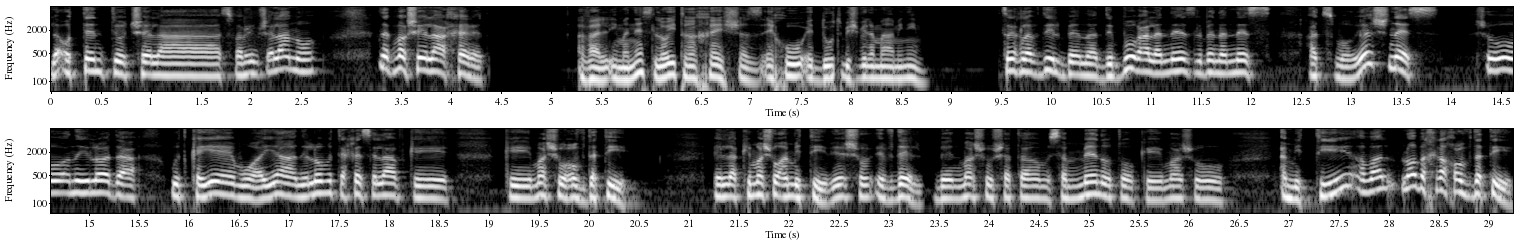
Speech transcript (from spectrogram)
לאותנטיות של הספרים שלנו, זה כבר שאלה אחרת. אבל אם הנס לא יתרחש, אז איך הוא עדות בשביל המאמינים? צריך להבדיל בין הדיבור על הנס לבין הנס עצמו. יש נס, שהוא, אני לא יודע, הוא התקיים, הוא היה, אני לא מתייחס אליו כ, כמשהו עובדתי, אלא כמשהו אמיתי, ויש הבדל בין משהו שאתה מסמן אותו כמשהו אמיתי, אבל לא בהכרח עובדתי.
